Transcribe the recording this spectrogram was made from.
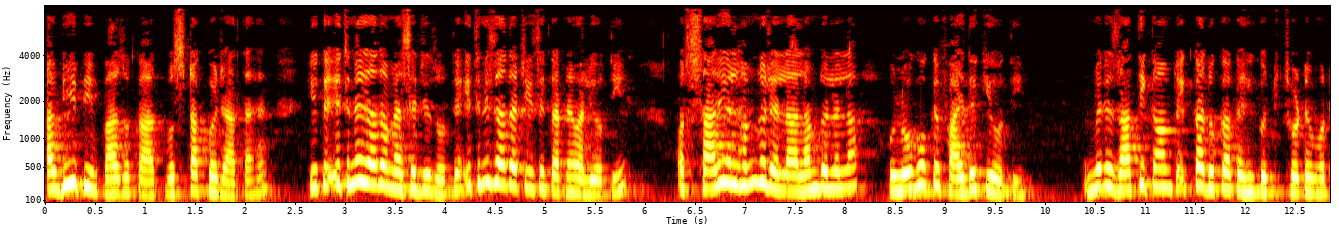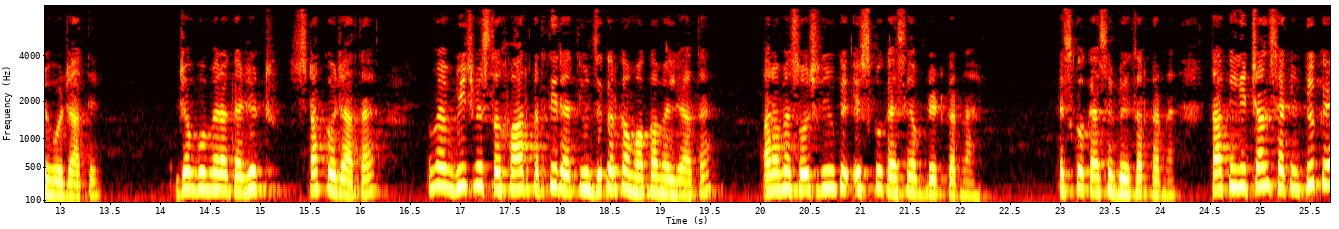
ابھی بھی بعض اوقات وہ اسٹک ہو جاتا ہے، کیونکہ اتنے زیادہ میسجز ہوتے ہیں، اتنی زیادہ چیزیں کرنے والی ہوتی ہیں۔ اور ساری الحمد للہ الحمد للہ وہ لوگوں کے فائدے کی ہوتی میرے ذاتی کام تو اکا دکا کہیں کچھ چھوٹے موٹے ہو جاتے۔ جب وہ میرا گیجٹ اسٹک ہو جاتا ہے تو میں بیچ میں استفار کرتی رہتی ہوں، ذکر کا موقع مل جاتا ہے۔ اور اب میں سوچ رہی ہوں کہ اس کو کیسے اپڈیٹ کرنا ہے؟ اس کو کیسے بہتر کرنا ہے؟ تاکہ یہ چند سیکنڈ کیونکہ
